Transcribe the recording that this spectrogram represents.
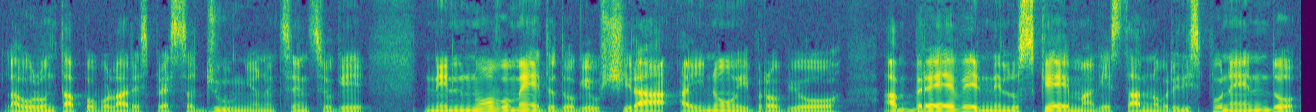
la volontà popolare espressa a giugno, nel senso che nel nuovo metodo che uscirà ai noi proprio a breve, nello schema che stanno predisponendo,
